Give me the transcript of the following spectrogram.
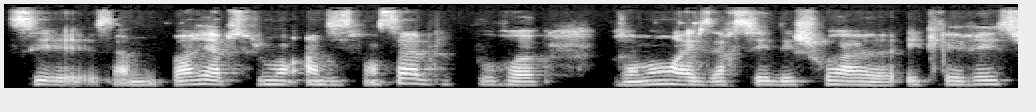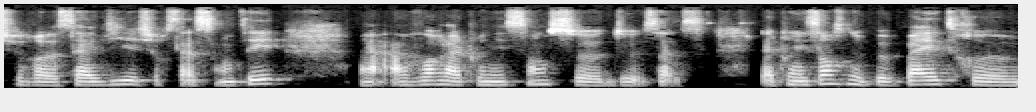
c'est, ça me paraît absolument indispensable pour euh, vraiment exercer des choix euh, éclairés sur sa vie et sur sa santé. Ben, avoir la connaissance de ça, la connaissance ne peut pas être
